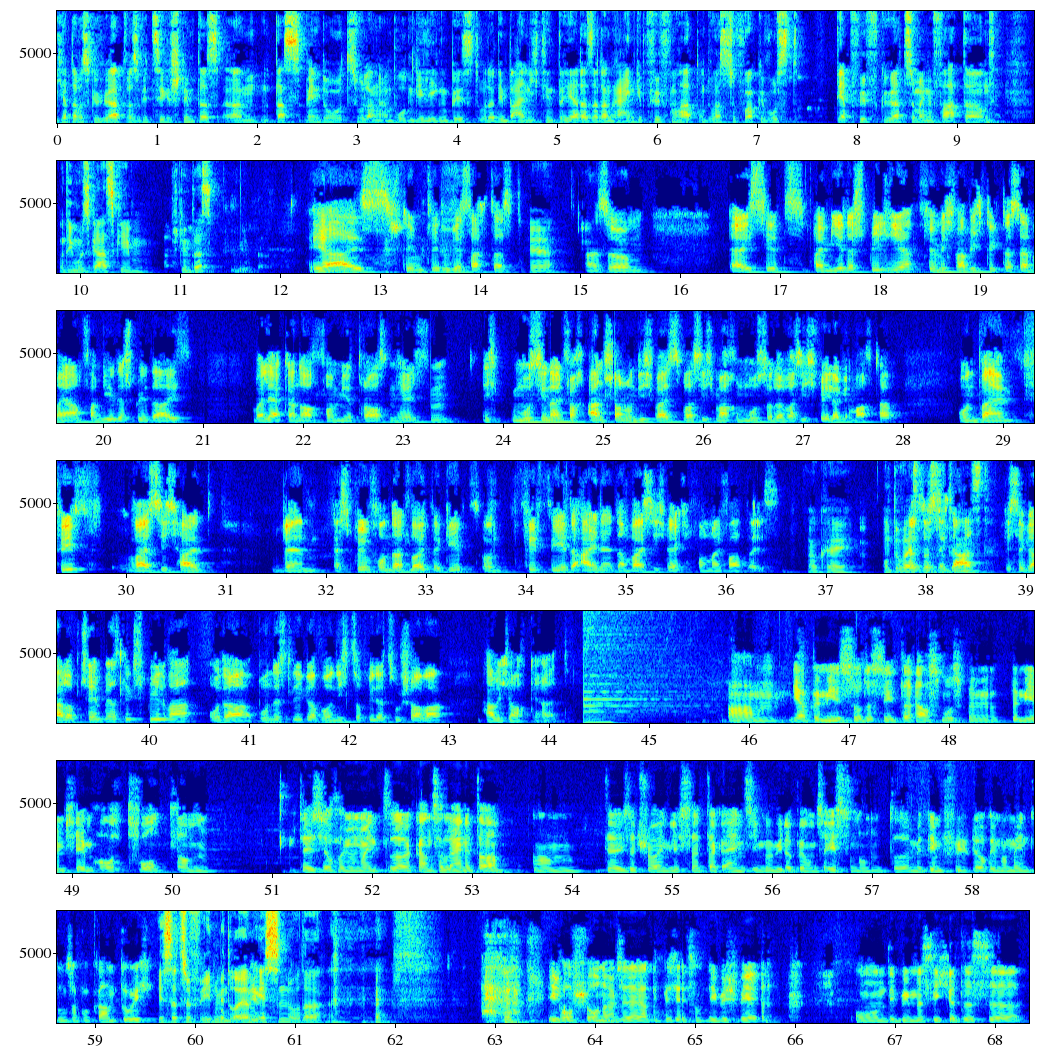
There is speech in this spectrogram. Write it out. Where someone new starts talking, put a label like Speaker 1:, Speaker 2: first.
Speaker 1: Ich habe da was gehört, was Witziges. Stimmt das, ähm, dass wenn du zu lange am Boden gelegen bist oder den Ball nicht hinterher, dass er dann reingepfiffen hat und du hast sofort gewusst, der Pfiff gehört zu meinem Vater und, und ich muss Gas geben. Stimmt das?
Speaker 2: Ja, es stimmt, wie du gesagt hast.
Speaker 1: Ja.
Speaker 2: Also er ist jetzt beim jedem Spiel hier. Für mich war wichtig, dass er bei Anfang jeder Spiel da ist, weil er kann auch von mir draußen helfen. Ich muss ihn einfach anschauen und ich weiß, was ich machen muss oder was ich Fehler gemacht habe. Und beim Pfiff weiß ich halt, wenn es 500 Leute gibt und pfifft jeder eine, dann weiß ich, welcher von meinem Vater ist.
Speaker 1: Okay. Und du weißt,
Speaker 2: Also
Speaker 1: was
Speaker 2: ist
Speaker 1: du
Speaker 2: egal,
Speaker 1: tun hast.
Speaker 2: ist egal, ob Champions League Spiel war oder Bundesliga, wo nicht so viele Zuschauer waren, habe ich auch gehört.
Speaker 3: Ähm, ja, bei mir ist so, dass der Rasmus bei mir, bei mir im selben Haus wohnt. Ähm, der ist ja auch im Moment äh, ganz alleine da. Ähm, der ist jetzt schon eigentlich seit Tag eins immer wieder bei uns essen und äh, mit dem füllt er auch im Moment unser Programm durch.
Speaker 1: Ist er zufrieden mit eurem Essen oder?
Speaker 3: ich hoffe schon, also er hat sich bis jetzt noch nie beschwert. Und ich bin mir sicher, dass, äh,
